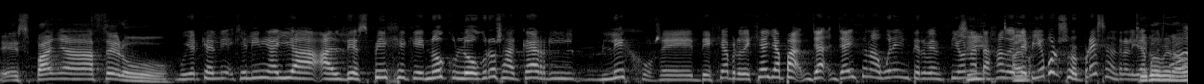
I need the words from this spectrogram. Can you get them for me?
España 0. Muy bien, Chiellini ahí a- al despeje que no logró sacar lejos eh, De Gea, pero De Gea ya, pa- ya, ya hizo una buena intervención Sí, atajando. Le pilló por sorpresa en realidad. Quiero porque ver estaba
